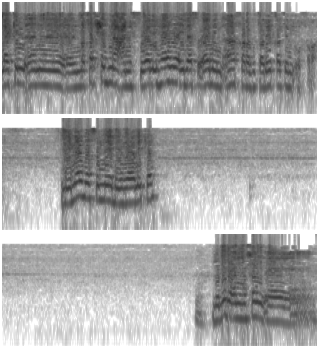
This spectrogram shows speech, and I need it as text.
لكن أنا لقد حدنا عن السؤال هذا إلى سؤال آخر بطريقة أخرى. لماذا سمي بذلك؟ نريد أن آه،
